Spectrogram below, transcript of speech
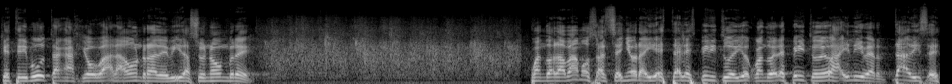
que tributan a Jehová la honra de vida a su nombre. Cuando alabamos al Señor, ahí está el Espíritu de Dios. Cuando el Espíritu de Dios hay libertad, dice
